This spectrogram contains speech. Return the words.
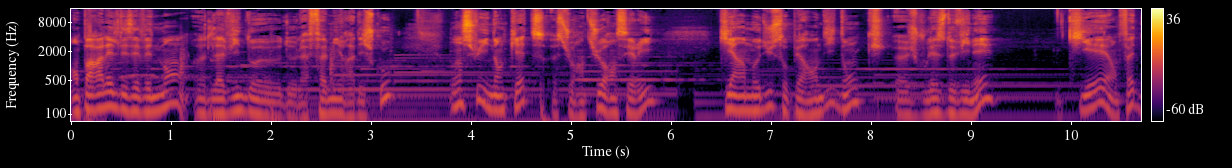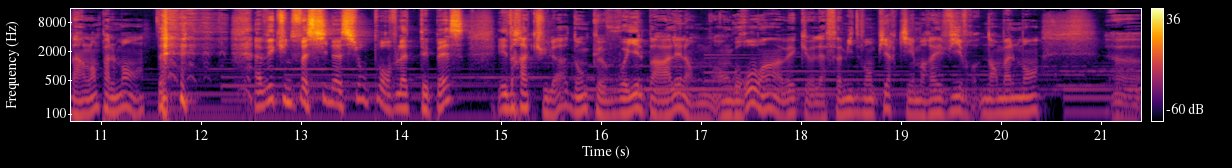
En parallèle des événements euh, de la vie de, la famille Radeshku, on suit une enquête sur un tueur en série qui a un modus operandi, donc euh, je vous laisse deviner, qui est en fait ben, l'empalement. Hein. avec une fascination pour Vlad Tepes et Dracula. Donc euh, vous voyez le parallèle en, gros hein, avec la famille de vampires qui aimerait vivre normalement euh,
